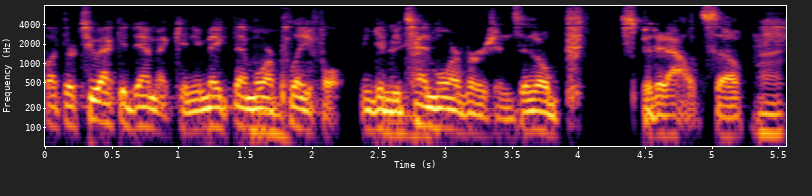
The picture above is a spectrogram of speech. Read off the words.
but they're too academic. Can you make them more Mm. playful and give me 10 more versions and it'll spit it out. So right.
